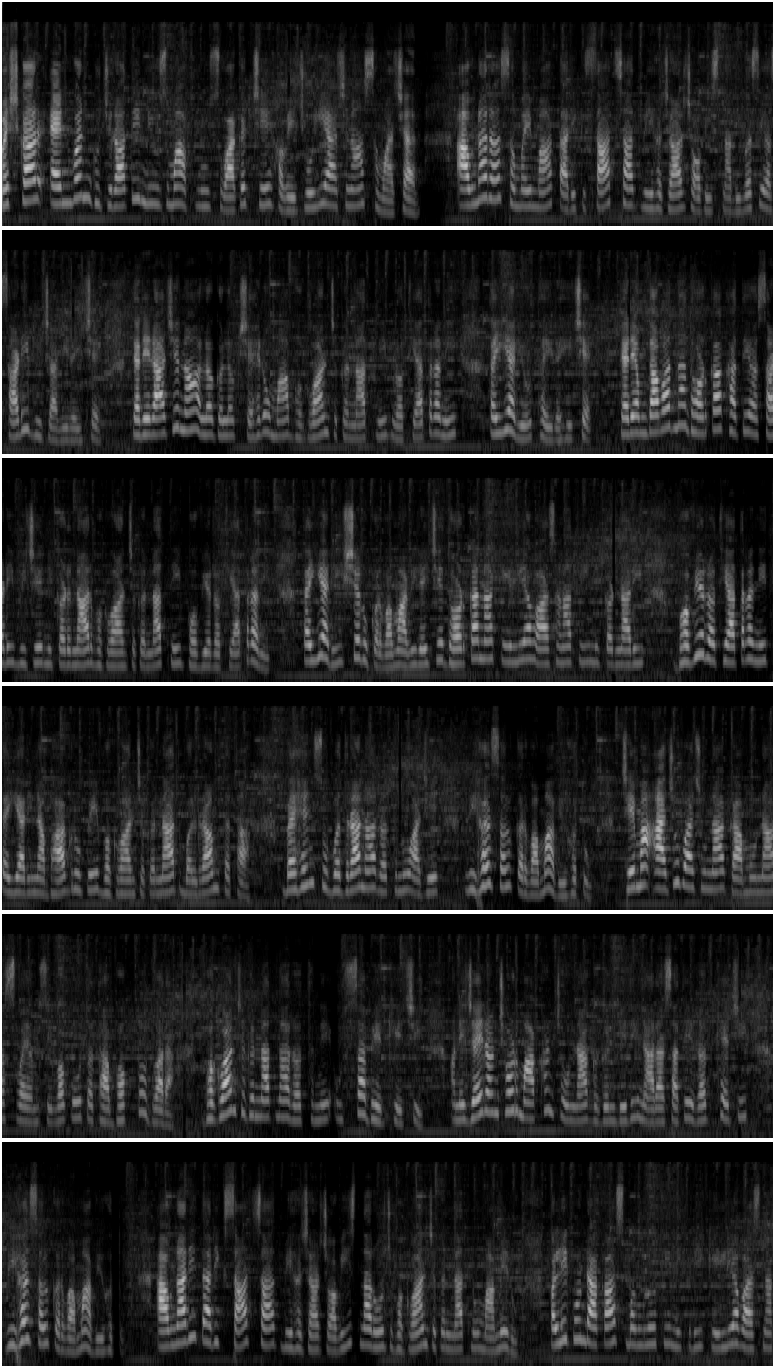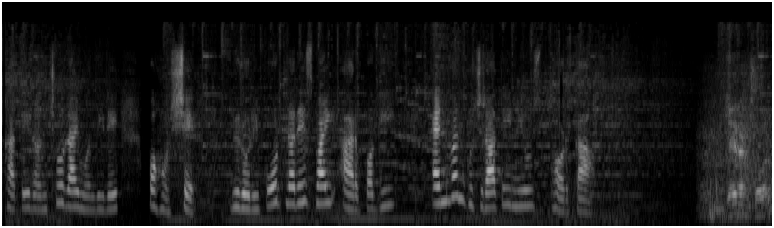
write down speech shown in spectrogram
નમસ્કાર N one Gujarati ન્યૂઝમાં આપનું સ્વાગત છે. હવે જોઈએ આજના સમાચાર. આવનારા સમયમાં તારીખ સાત સાત બે હજાર ચોવીસના દિવસે અષાઢી બીજ આવી રહી છે. ત્યારે રાજ્યના અલગ અલગ શહેરોમાં ભગવાન જગન્નાથની રથયાત્રાની તૈયારીઓ થઈ રહી છે. ત્યારે અમદાવાદના ધોળકા ખાતે અષાઢી બીજે નીકળનાર ભગવાન જગન્નાથની ભવ્ય રથયાત્રાની તૈયારી શરૂ કરવામાં આવી રહી છે. ધોળકાના કેલિયા વાસણાથી નીકળનારી ભવ્ય રથયાત્રાની તૈયારીના ભાગરૂપે ભગવાન જગન્નાથ, બલરામ તથા બહેન સુભદ્રાના રથનું આજે રિહર્સલ કરવામાં આવ્યું હતું. જેમાં આજુબાજુના ગામોના સ્વયંસેવકો તથા ભક્તો દ્વારા ભગવાન જગન્નાથના રથને ઉત્સાહભેર ખેંચી અને જય રણછોડ માખણ ચોરના ગગનભેદી નારા સાથે રથ ખેંચી રિહર્સલ કરવામાં આવ્યું હતું. આવનારી તારીખ સાત સાત બે હજાર ચોવીસના રોજ ભગવાન જગન્નાથનું મામેરું કલીકુંડ આકાશ બંગલોથી નીકળી કેલિયાવાસના ખાતે રણછોડરાય મંદિરે પહોંચશે. Bureau report Nareshbhai R Pagi, N one Gujarati news Dholka. જય રણછોડ.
